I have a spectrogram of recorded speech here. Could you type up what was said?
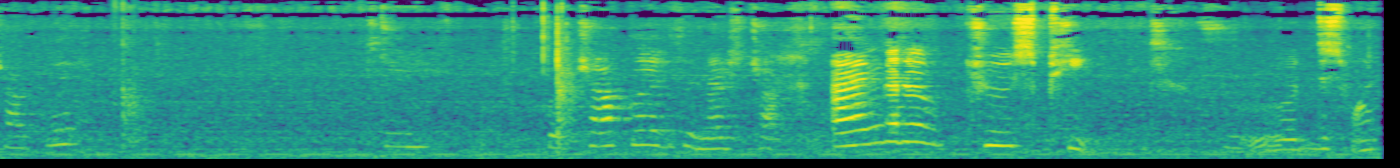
Chocolate. See. For chocolate, is a nice chocolate. I'm gonna choose pink. This one.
